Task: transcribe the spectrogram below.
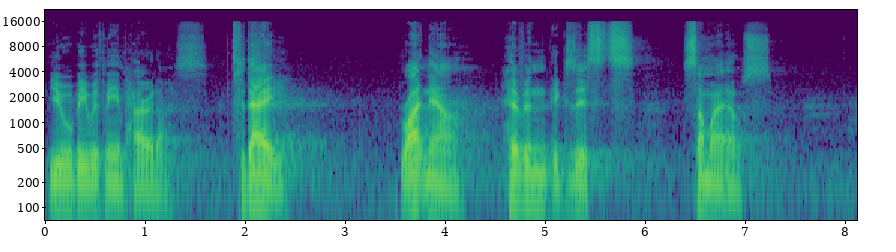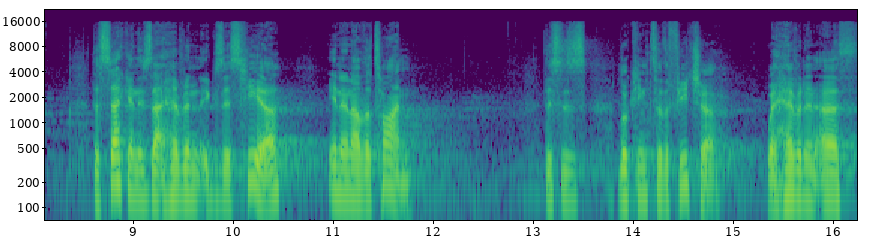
you will be with me in paradise. Today, right now, heaven exists somewhere else. The second is that heaven exists here in another time. This is looking to the future, where heaven and earth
